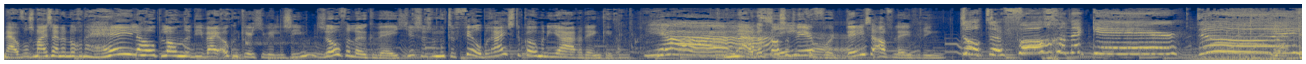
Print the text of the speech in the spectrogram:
Nou, volgens mij zijn er nog een hele hoop landen die wij ook een keertje willen zien. Zoveel leuke weetjes. Dus we moeten veel op reis de komende jaren, denk ik. Ja! nou, dat was het weer voor deze aflevering. Tot de volgende keer! Doei!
